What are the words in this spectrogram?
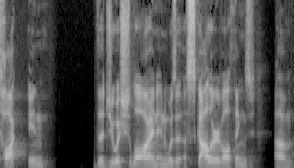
taught in the Jewish law and, and was a, a scholar of all things um,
